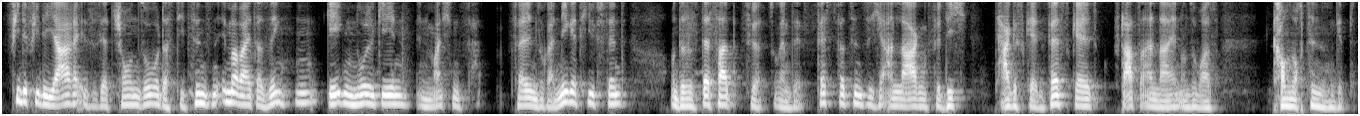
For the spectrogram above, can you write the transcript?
viele, viele Jahre ist es jetzt schon so, dass die Zinsen immer weiter sinken, gegen Null gehen, in manchen Fällen sogar negativ sind. Und dass es deshalb für sogenannte festverzinsliche Anlagen für dich Tagesgeld, Festgeld, Staatsanleihen und sowas kaum noch Zinsen gibt.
